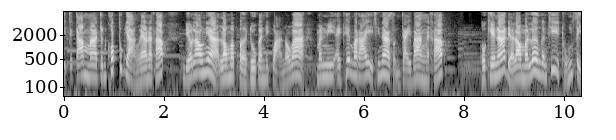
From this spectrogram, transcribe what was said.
กิจกรรมมาจนครบทุกอย่างแล้วนะครับ เดี๋ยวเราเนี่ยลองมาเปิดดูกันดีกว่าเนาะว่า มันมีไอเทมอะไรที่น่าสนใจบ้างนะครับ โอเคนะ เดี๋ยวเรามาเริ่มกันที่ถุงสี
